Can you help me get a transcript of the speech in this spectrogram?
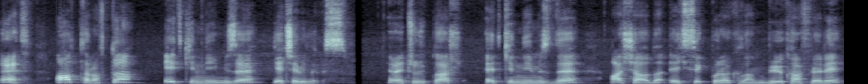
Evet, alt tarafta etkinliğimize geçebiliriz. Evet çocuklar, etkinliğimizde aşağıda eksik bırakılan büyük harfleri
